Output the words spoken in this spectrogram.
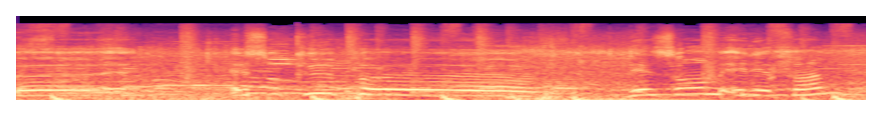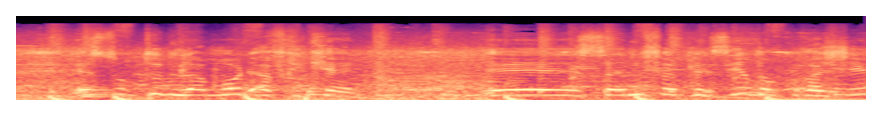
Euh, elle s'occupe euh, des hommes et des femmes et surtout de la mode africaine. Et ça nous fait plaisir d'encourager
